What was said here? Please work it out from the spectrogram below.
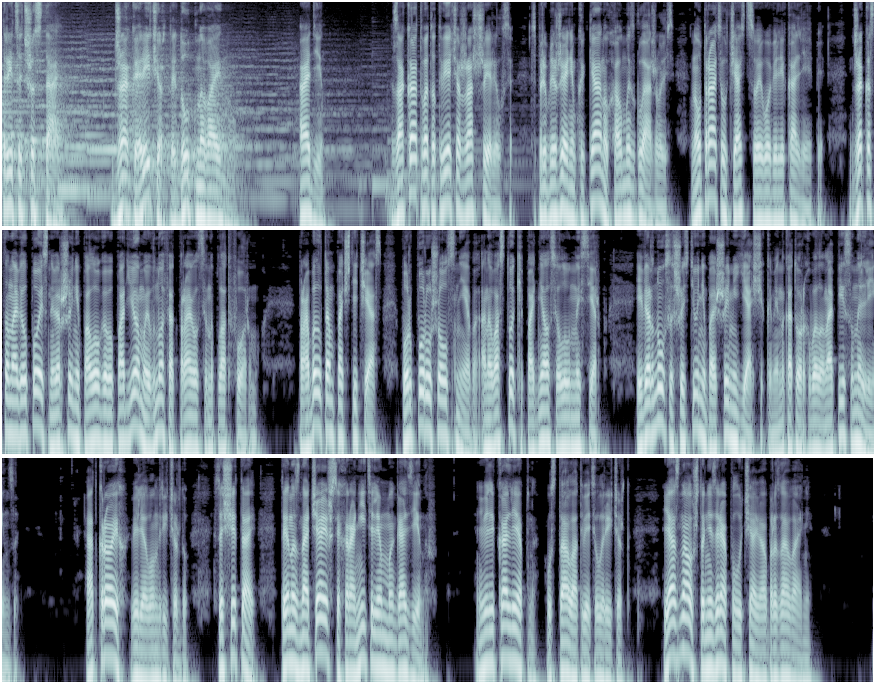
36. Джек и Ричард идут на войну. 1. Закат в этот вечер расширился. С приближением к океану холмы сглаживались, но утратил часть своего великолепия. Джек остановил поезд на вершине пологого подъема и вновь отправился на платформу. Пробыл там почти час. Пурпур ушел с неба, а на востоке поднялся лунный серп и вернулся с шестью небольшими ящиками, на которых было написано линзы. "Открой их", велел он Ричарду. Сосчитай, ты назначаешься хранителем магазинов. Великолепно, устало ответил Ричард. Я знал, что не зря получаю образование.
